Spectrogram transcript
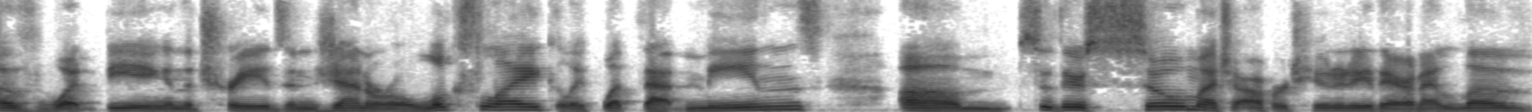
of what being in the trades in general looks like, like what that means. Um, so there's so much opportunity there, and I love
